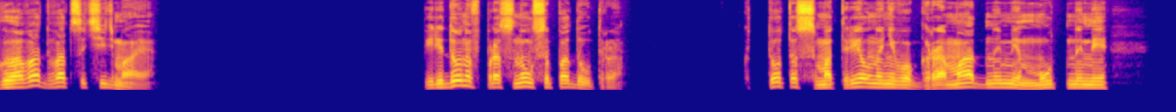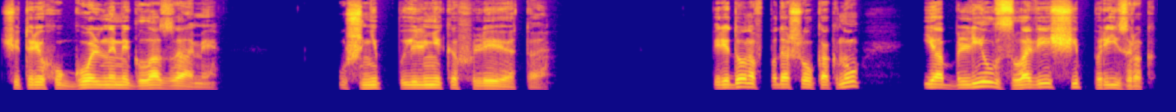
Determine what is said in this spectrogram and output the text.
Глава 27. Передонов проснулся под утро. Кто-то смотрел на него громадными, мутными, четырехугольными глазами. Уж не Пыльников ли это? Передонов подошел к окну и облил зловещий призрак.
